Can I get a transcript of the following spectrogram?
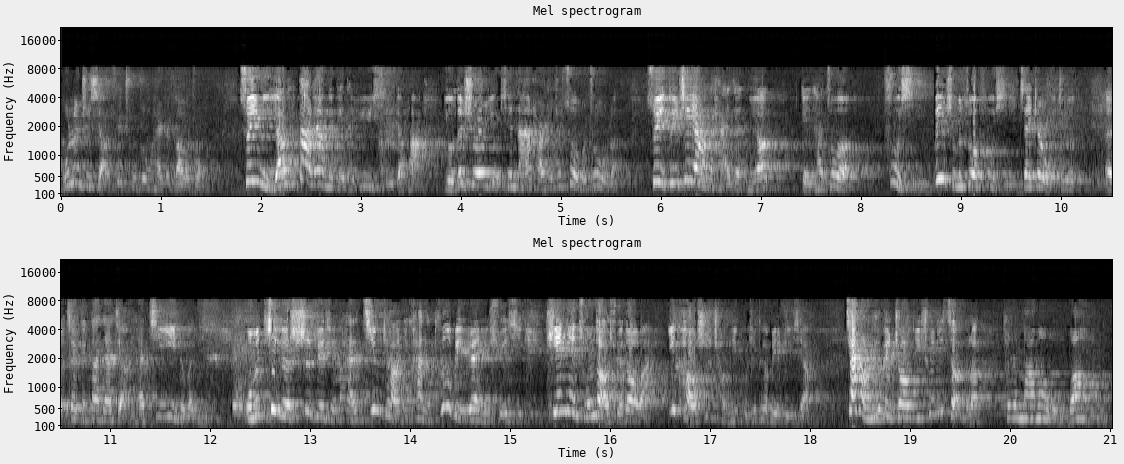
无论是小学、初中还是高中。所以你要是大量的给他预习的话，有的时候有些男孩他就坐不住了。所以对这样的孩子，你要给他做复习。为什么做复习？在这儿我就呃再跟大家讲一下记忆的问题。我们这个视觉型的孩子，经常你看着特别愿意学习，天天从早学到晚，一考试成绩不是特别理想，家长特别着急，说你怎么了？他说妈妈我忘了。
